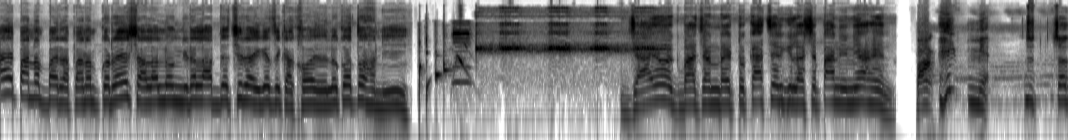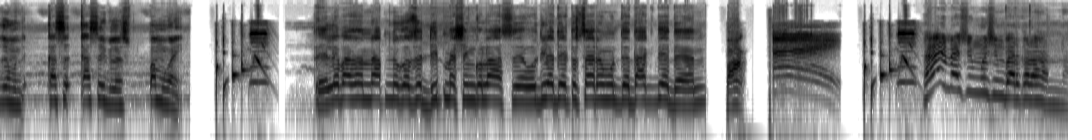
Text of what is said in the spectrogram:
এই পানব বাইরা পানব করে শালা লঙ্গিটা লাভ যাচ্ছি রয়ে গেছে কা ক্ষয় হইল কত হানি যাই হোক বাজানরা একটু কাচের গিলাসে পানি নিয়ে আহেন। হেই মিয়া চ- চকের মধ্যে কাছে কাছে গ্লাস পামু তাহলে বাজান না আপনি কাছে ডিপ মেশিনগুলো আছে ওইগুলা দিয়ে একটু চারের মধ্যে দাগ দিয়ে দেন। হ্যাঁ মেশিং মেশিং বার করা হন না।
